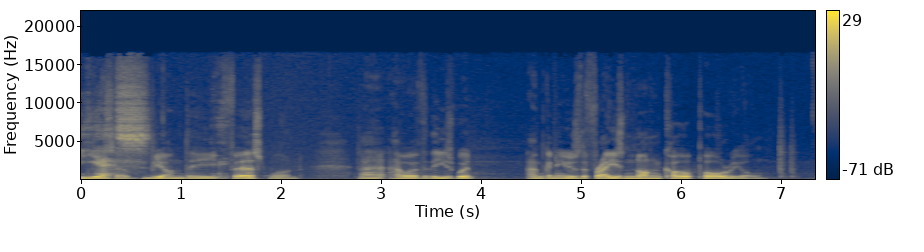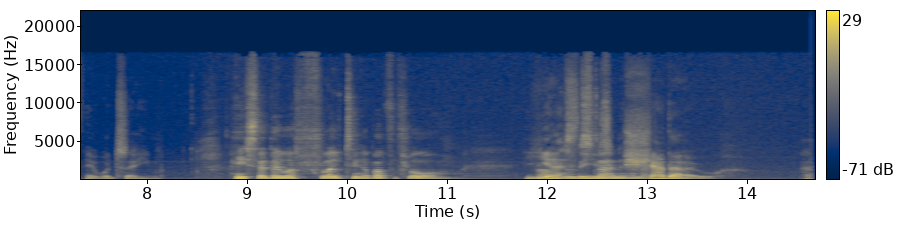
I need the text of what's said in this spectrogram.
Yes. So beyond the first one, uh, however, these were I'm going to use the phrase non-corporeal. It would seem. he said they were floating above the floor. Yes, these shadow um,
